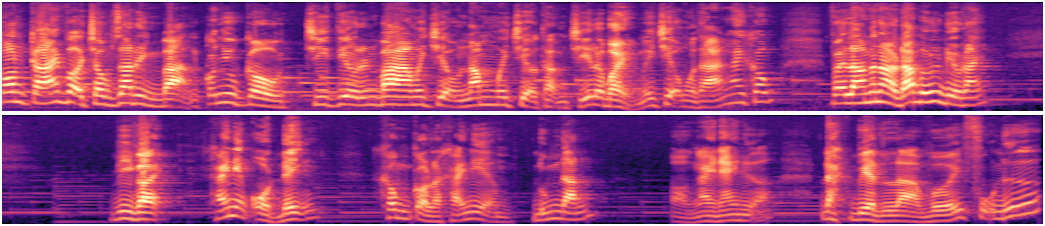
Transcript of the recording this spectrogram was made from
con cái vợ chồng gia đình bạn có nhu cầu chi tiêu đến 30 triệu 50 triệu thậm chí là 70 triệu một tháng hay không? Vậy làm thế nào đáp ứng được điều này? Vì vậy khái niệm ổn định không còn là khái niệm đúng đắn ở ngày nay nữa. Đặc biệt là với phụ nữ.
